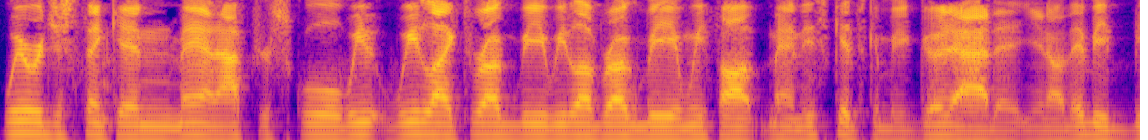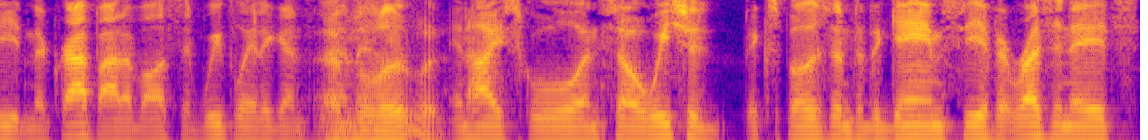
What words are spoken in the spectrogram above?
we were just thinking, man, after school, we we liked rugby, we love rugby, and we thought, man, these kids can be good at it. You know, they'd be beating the crap out of us if we played against them Absolutely. In, in high school, and so we should expose them to the game, see if it resonates.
